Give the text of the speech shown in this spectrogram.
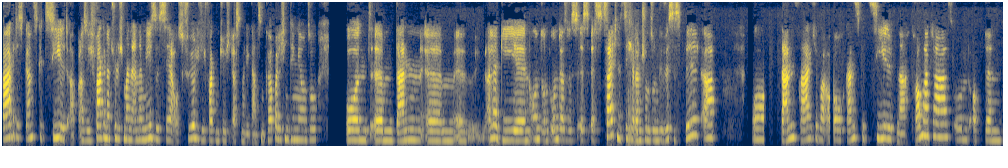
frage das ganz gezielt ab. Also ich frage natürlich meine Anamnese sehr ausführlich. Ich frage natürlich erstmal die ganzen körperlichen Dinge und so. Und ähm, dann ähm, äh, Allergien und, und, und. Also es, es, es zeichnet sich ja dann schon so ein gewisses Bild ab. Und dann frage ich aber auch ganz gezielt nach Traumata und ob denn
